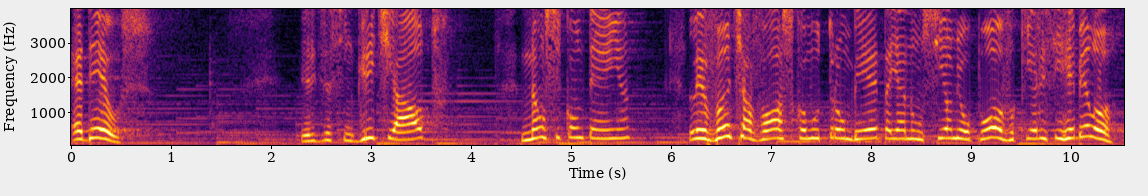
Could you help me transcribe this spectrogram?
é Deus. Ele diz assim: grite alto, não se contenha Levante a voz como trombeta e anuncie ao meu povo que ele se rebelou.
